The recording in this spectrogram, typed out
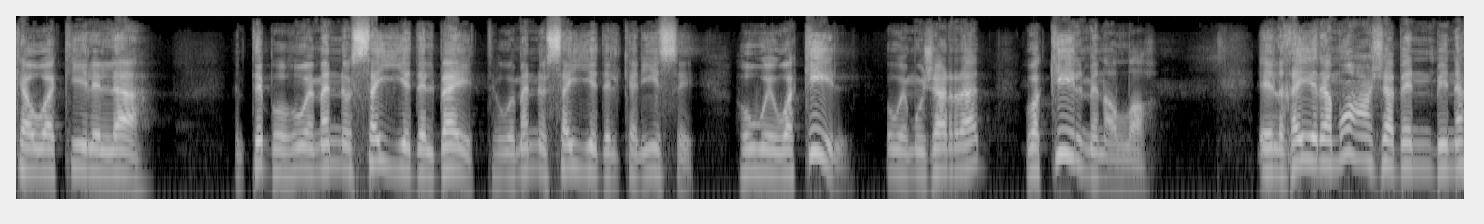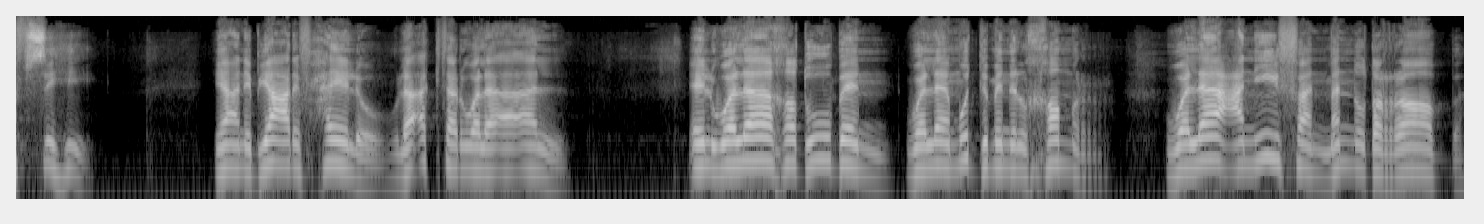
كوكيل الله؟ انتبهوا هو منه سيد البيت هو منه سيد الكنيسة. هو وكيل هو مجرد وكيل من الله. الغير معجب بنفسه. يعني بيعرف حاله ولا أكثر ولا أقل. ولا غضوب ولا مدمن الخمر ولا عنيفا منه ضراب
